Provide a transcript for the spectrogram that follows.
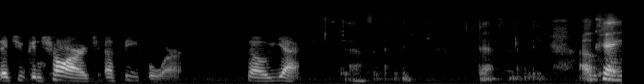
that you can charge a fee for. So yes. Definitely. Definitely. Okay,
